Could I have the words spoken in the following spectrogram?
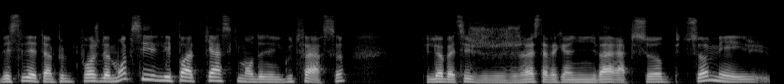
décidé d'être un peu plus proche de moi. Puis c'est les podcasts qui m'ont donné le goût de faire ça. Puis là, ben, tu sais, je, je reste avec un univers absurde puis tout ça, mais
